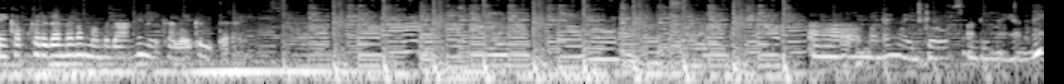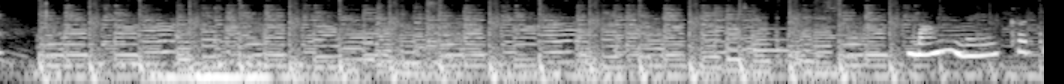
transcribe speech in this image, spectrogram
මේකප් කරගන්න නම් මම දාන්නේ මේ කල එක විතරයි. මන අයිබෝස් අඳන්න යන්නේ. මං මේකට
